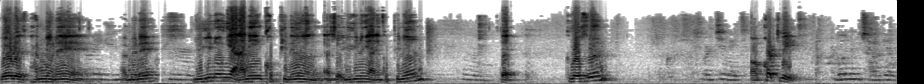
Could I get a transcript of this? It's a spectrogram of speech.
왜 그래서 반면에 반면에 유기농이 아닌 커피는 아죠 유기농이 아닌 커피는 음, 네 그것은 멀티베이트 어 컬티베이트 논 작용.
